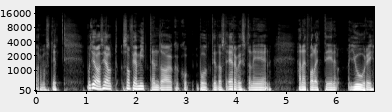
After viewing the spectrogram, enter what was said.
Varmasti. Mutta joo, siellä Sofia Mittentag, kun puhuttiin tuosta Ervistä, niin hänet valittiin juuri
